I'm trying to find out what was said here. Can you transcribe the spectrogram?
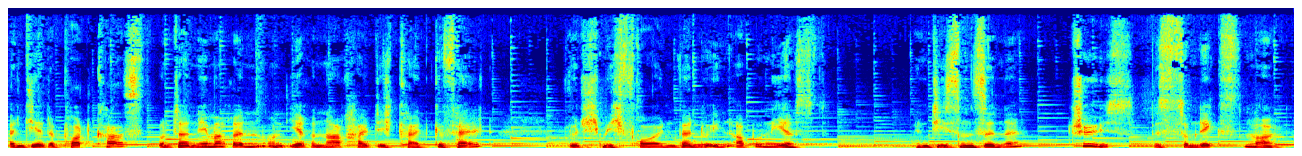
Wenn dir der Podcast Unternehmerinnen und ihre Nachhaltigkeit gefällt, würde ich mich freuen, wenn du ihn abonnierst. In diesem Sinne, tschüss, bis zum nächsten Mal.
